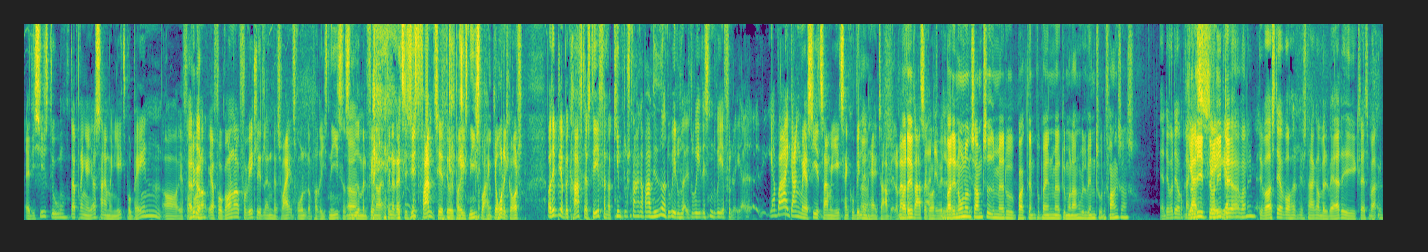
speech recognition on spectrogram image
at i sidste uge, der bringer jeg Simon Yates på banen, og jeg får, Ja, godt, nok, jeg får godt nok forviklet et eller andet med Schweiz rundt og Paris-Nice og så Ja. videre, men finder, finder da til sidst frem til, at det var i Paris-Nice, hvor han gjorde det godt. Og det bliver bekræftet af Stefan, og Kim, du snakker bare videre, du ved, du, du ved det er sådan, du ved, jeg føler, jeg, jeg var i gang med at sige, at Simon Yates, han kunne vinde ja. Den her etape, eller fald det- klare sig Ej, godt. det ville- Var det nogenlunde samtidig med, at du bragte den på banen med, at Dumoulin ville vinde Tour de France også? Ja, det var det omkring. Det var Jeg lige, det var lige der, var det ikke? Det var også der, hvor han snakker om Valverde i klassementet.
